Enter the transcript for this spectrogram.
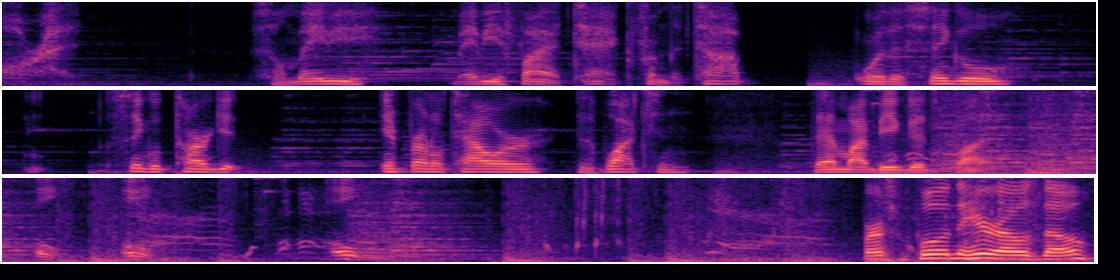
All right. So maybe, maybe if I attack from the top, where the single, single target inferno tower is watching, that might be a good spot. Oh, oh, oh. First we're pulling the heroes though.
